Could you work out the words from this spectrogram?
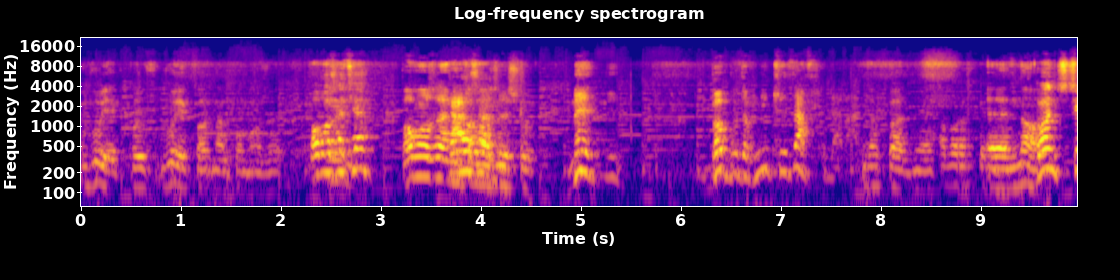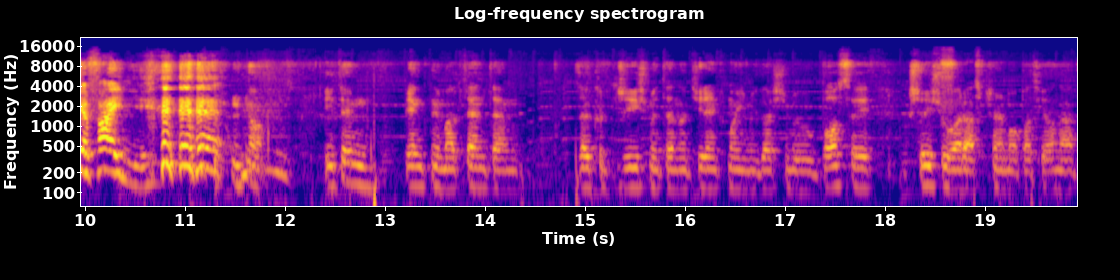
Wujek, wujek Fornal pomoże. Pomożecie? Pomożemy, Pomożemy. towarzyszu. my Bo budowniczy zawsze da radę. Dokładnie. E, no, Bądźcie fajni! no. I tym pięknym akcentem zakończyliśmy ten odcinek. Moimi gośćmi był Bosy, Krzysiu oraz Przemo Pasjonat,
